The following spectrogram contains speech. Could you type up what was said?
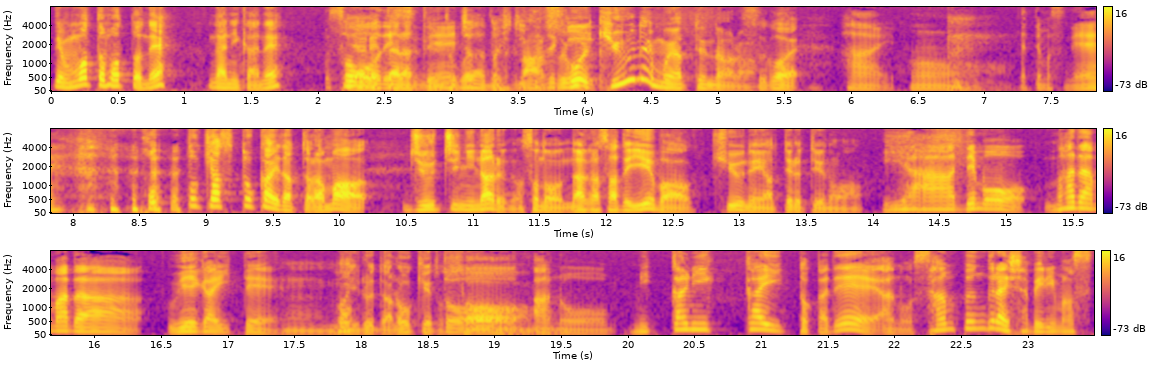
でももっともっとね何かねそうやれたらですね。っていうところだねちょっと引きまあ続き、すごい。9年もやってんだから。すごい。はい。うんやってますね。ポッドキャスト界だったらまあ重鎮になるの？その長さで言えば9年やってるっていうのは、いやー、でも、まだまだ上がいて、うんまあいるだろうけとどさ。あの3日に1回とかであの3分ぐらい喋ります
